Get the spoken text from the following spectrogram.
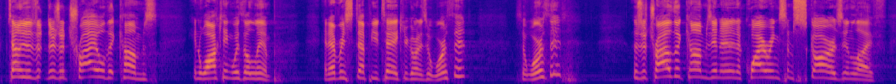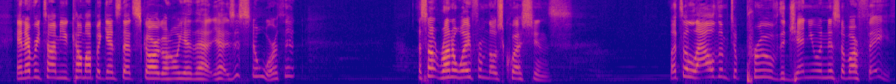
I'm telling you, there's a, there's a trial that comes in walking with a limp. And every step you take, you're going, is it worth it? Is it worth it? There's a trial that comes in and acquiring some scars in life. And every time you come up against that scar, going, oh, yeah, that, yeah, is this still worth it? Let's not run away from those questions. Let's allow them to prove the genuineness of our faith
